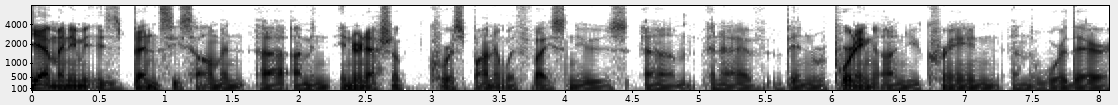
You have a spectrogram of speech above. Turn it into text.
Yeah, my name is Ben C. Solomon. Uh, I'm an international correspondent with Vice News, um, and I've been reporting on Ukraine and the war there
